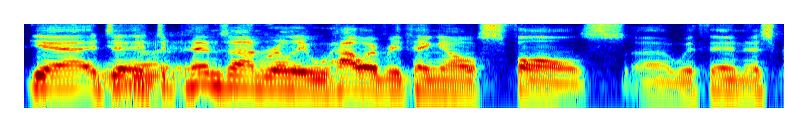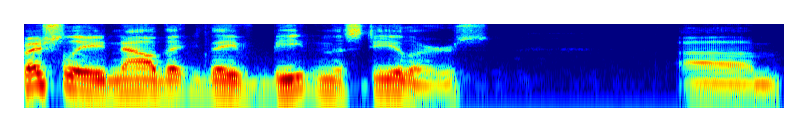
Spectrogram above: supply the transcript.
Yeah, it, it, depends on really how everything else falls within, especially now that they've beaten the Steelers. Um,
